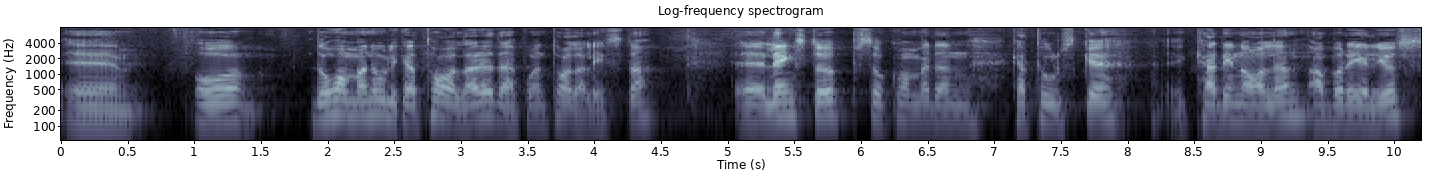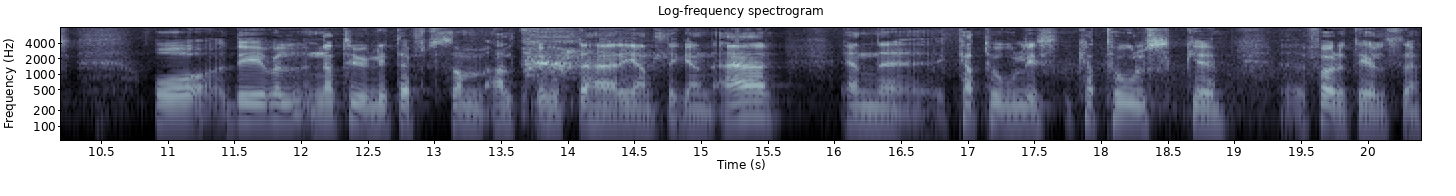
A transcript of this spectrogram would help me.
Eh, och då har man olika talare där på en talarlista. Eh, längst upp så kommer den katolske kardinalen Aborelius. Och det är väl naturligt eftersom alltihop det här egentligen är en eh, katolisk, katolsk eh, företeelse.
